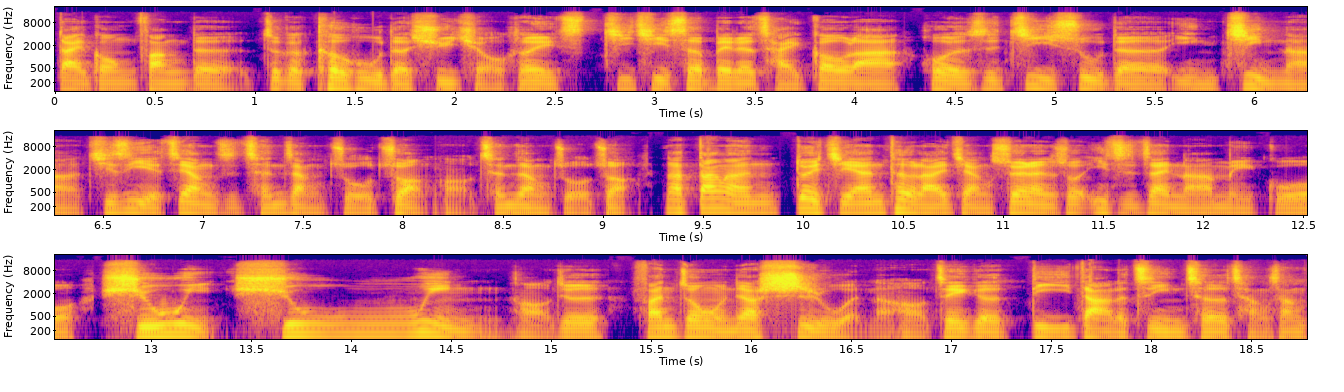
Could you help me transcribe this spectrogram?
代工方的这个客户的需求，所以机器设备的采购啦，或者是技术的引进啊，其实也这样子成长茁壮哦，成长茁壮。那当然对捷安特来讲，虽然说一直在拿美国 Showin Showin 哈，就是翻中文叫世稳了哈，这个第一大的自行车厂商，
